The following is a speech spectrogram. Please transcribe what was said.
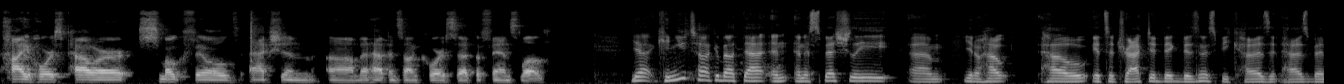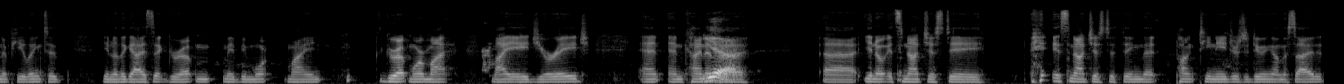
high horsepower, smoke filled action um, that happens on course that the fans love. Yeah, can you talk about that and and especially um, you know how how it's attracted big business because it has been appealing to you know the guys that grew up maybe more my grew up more my my age your age and and kind of yeah. uh, uh, you know it's not just a it's not just a thing that punk teenagers are doing on the side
